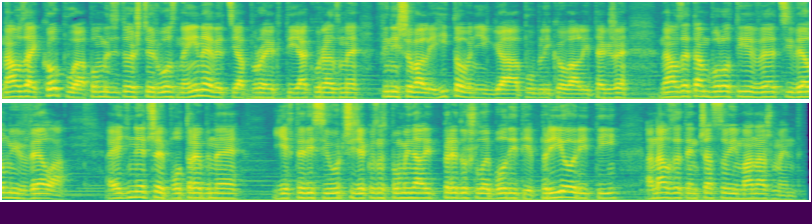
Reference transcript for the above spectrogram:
naozaj kopu a pomedzi to ešte rôzne iné veci a projekty, akurát sme finišovali hitovník a publikovali, takže naozaj tam bolo tých veci veľmi veľa a jediné, čo je potrebné, je vtedy si určiť, ako sme spomínali, predošlé body, tie priority a naozaj ten časový manažment.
